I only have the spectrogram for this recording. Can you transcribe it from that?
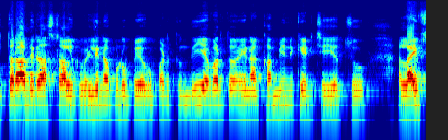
ఉత్తరాది రాష్ట్రాలకు వెళ్ళినప్పుడు ఉపయోగపడుతుంది. ఎవరితోనైనా కమ్యూనికేట్ చేయొచ్చు. లైఫ్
